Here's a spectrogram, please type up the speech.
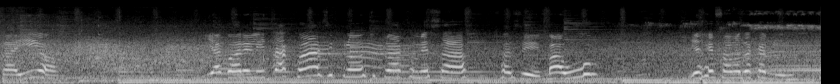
tá aí, ó, e agora ele está quase pronto para começar a fazer baú e a reforma da cabine.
